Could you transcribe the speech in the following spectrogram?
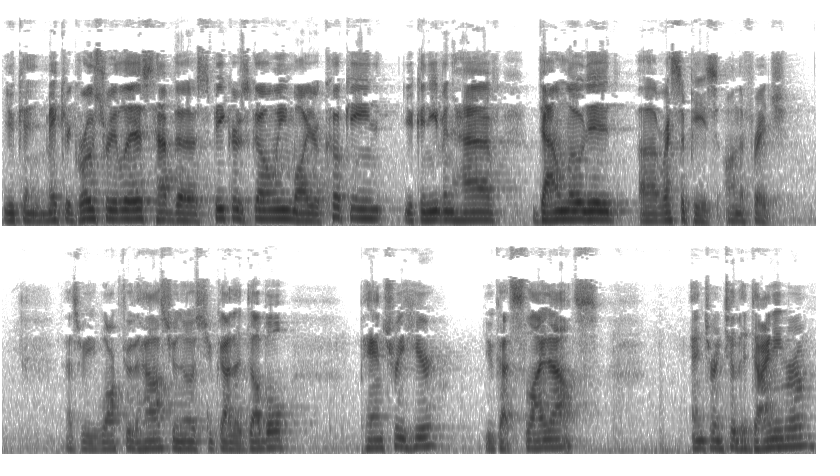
You can make your grocery list, have the speakers going while you're cooking. You can even have downloaded uh, recipes on the fridge. As we walk through the house, you'll notice you've got a double pantry here. You've got slide outs. Enter into the dining room.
